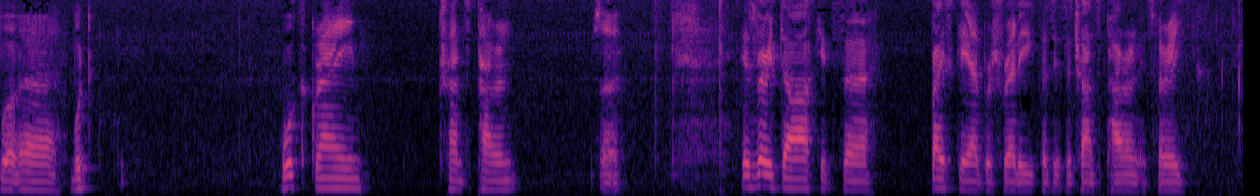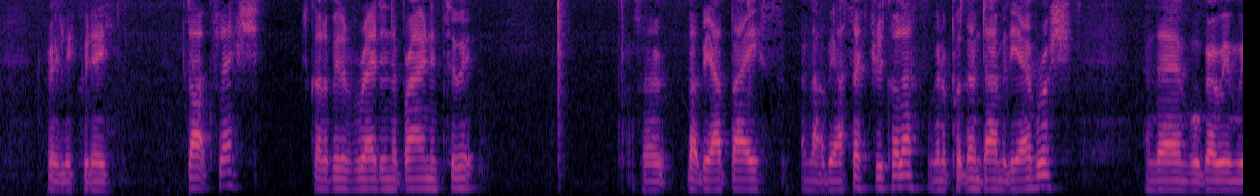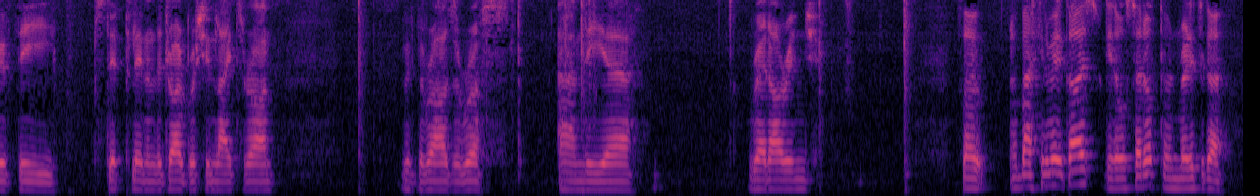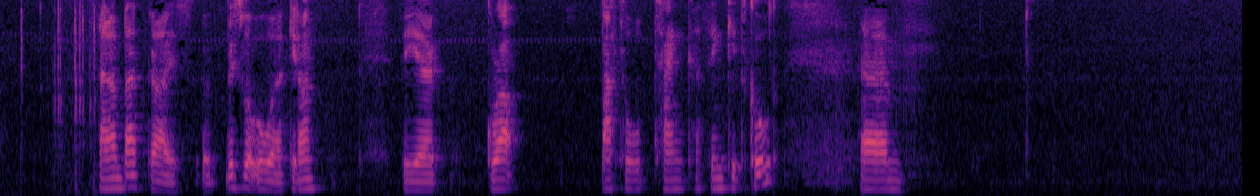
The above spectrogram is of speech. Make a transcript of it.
uh, wood wood grain transparent. So it's very dark. It's uh, basically airbrush ready because it's a transparent it's very very liquidy. Dark flesh it's got a bit of red and a brown into it. So that'll be our base and that'll be our secondary colour. We're going to put them down with the airbrush and then we'll go in with the stippling and the dry brushing later on with the Ryza Rust and the uh, red orange. So I'm back in a minute guys. Get all set up and ready to go and I'm back guys. This is what we're working on. The uh, Grot Battle Tank I think it's called. Um,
